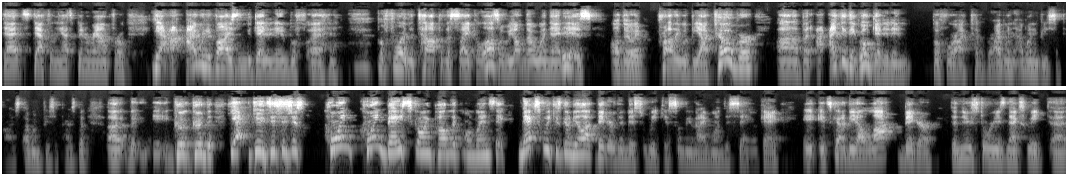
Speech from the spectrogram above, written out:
That's definitely that's been around for. Yeah, I, I would advise them to get it in before before the top of the cycle. Also, we don't know when that is, although yeah. it probably would be October. Uh, but I, I, think they will get it in before October. I wouldn't. I wouldn't be surprised. I wouldn't be surprised. But, uh, but good, good. Yeah, dudes, this is just Coin Coinbase going public on Wednesday. Next week is going to be a lot bigger than this week. Is something that I wanted to say. Okay, it's going to be a lot bigger the news stories next week uh,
